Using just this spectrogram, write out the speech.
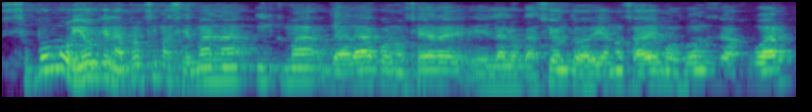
supongo yo que en la próxima semana ICMA dará a conocer eh, la locación, todavía no sabemos dónde se va a jugar.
